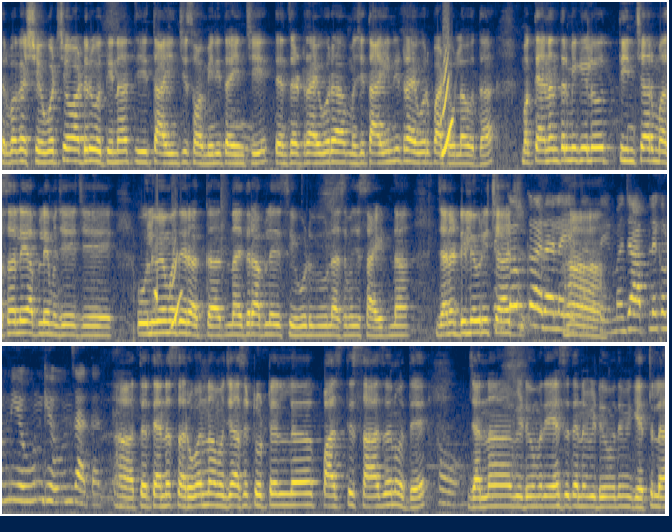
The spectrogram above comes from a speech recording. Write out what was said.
तर बघा शेवटची ऑर्डर होती ना ती ताईंची स्वामिनी ताईंची. त्यांचा ड्रायव्हर म्हणजे ताईंनी ड्रायव्हर पाठवला होता. मग त्यानंतर मी गेलो तीन चार मसाले आपले म्हणजे जे उलवेमध्ये राहतात नाहीतर आपले सीवूड बिवूड असं म्हणजे साईडना ज्यांना डिलिव्हरी पिकअप चार्ज करायला येतात हां. ते. म्हणजे आपल्याकडून येऊन घेऊन जातात. हां तर त्यांना सर्वांना म्हणजे असं टोटल पाच ते सहा जण होते. हो. ज्यांना व्हिडिओमध्ये यायचं त्यांना व्हिडिओमध्ये मी घेतला.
